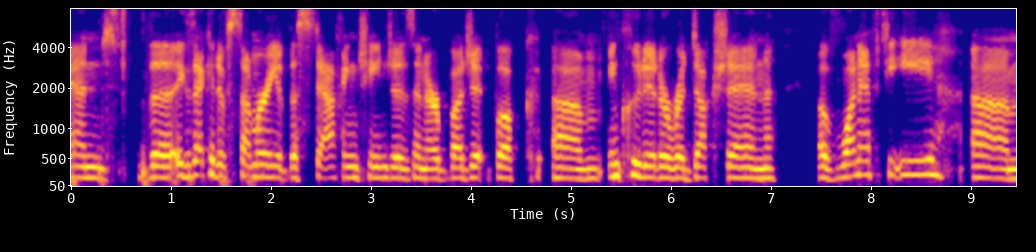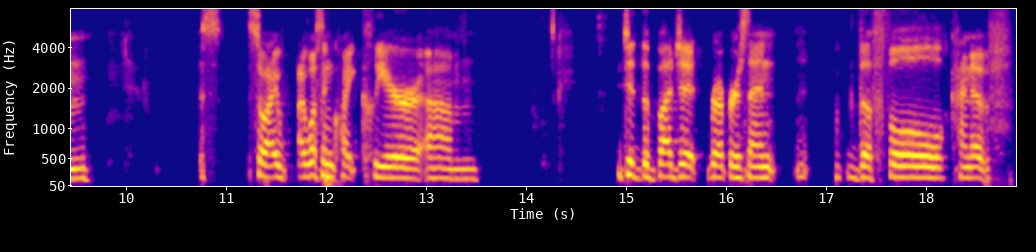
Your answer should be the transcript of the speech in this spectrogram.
and the executive summary of the staffing changes in our budget book um, included a reduction of one FTE. Um, so I, I wasn't quite clear. Um, did the budget represent the full kind of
